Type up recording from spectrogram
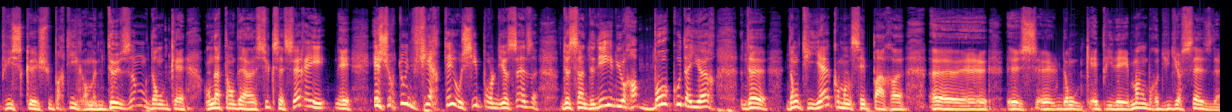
puisque je suis parti quand même deux ans, donc on attendait un successeur, et, et, et surtout une fierté aussi pour le diocèse de Saint-Denis. Il y aura beaucoup d'ailleurs d'Antillais, à commencer par euh, euh, donc et puis les membres du diocèse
